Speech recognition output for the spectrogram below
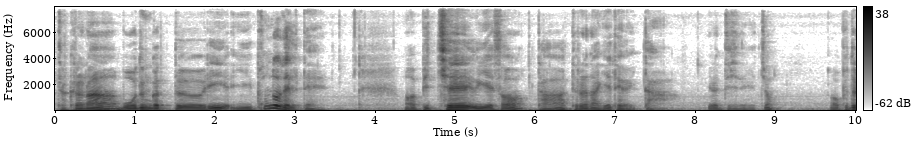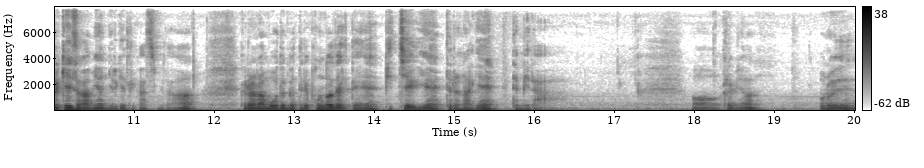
자, 그러나 모든 것들이 이 폭로될 때 어, 빛에 의해서 다 드러나게 되어 있다. 이런 뜻이 되겠죠. 어, 부드럽게 해석하면 이렇게 될 것 같습니다. 그러나 모든 것들이 폭로될 때 빛에 의해 드러나게 됩니다. 어, 그러면 오늘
